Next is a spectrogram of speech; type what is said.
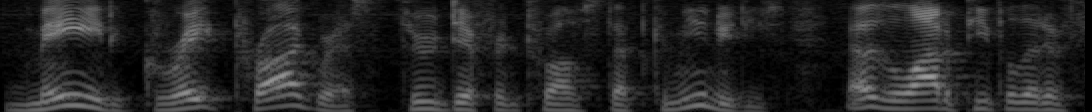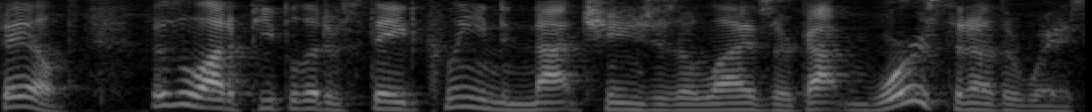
made great progress through different 12 step communities. There's a lot of people that have failed. There's a lot of people that have stayed clean and not changed their lives or gotten worse in other ways.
